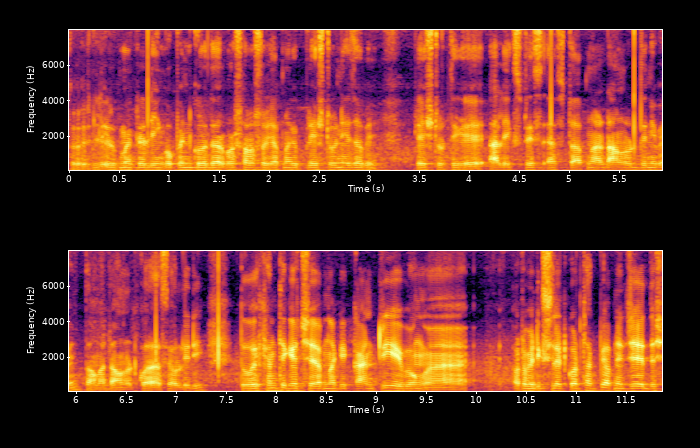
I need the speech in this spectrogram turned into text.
তো এরকম একটা লিঙ্ক ওপেন করে দেওয়ার পর সরাসরি আপনাকে প্লে স্টোর নিয়ে যাবে। প্লে স্টোর থেকে আলি এক্সপ্রেস অ্যাপসটা আপনার ডাউনলোড দিয়ে নেবেন। তো আমার ডাউনলোড করা আছে অলরেডি তো এখান থেকে হচ্ছে আপনাকে কান্ট্রি এবং অটোমেটিক সিলেক্ট করা থাকবে। আপনি যে দেশ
